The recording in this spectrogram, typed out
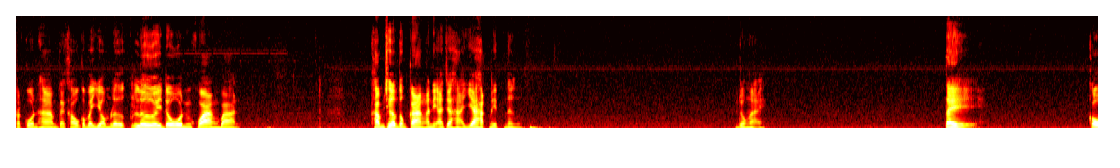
ตะโกนห้าม แต่เขาก็ไม่ยอมเลิกเลยโดนคว้างบ้านคำเชื่อมตรงกลางอันนี้อาจจะหายากนิดหนึ่งตรงไหน แต่ก็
